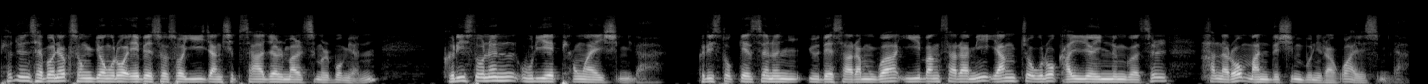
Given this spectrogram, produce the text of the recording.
표준 세번역 성경으로 에베소서 2장 14절 말씀을 보면 그리스도는 우리의 평화이십니다. 그리스도께서는 유대 사람과 이방 사람이 양쪽으로 갈려 있는 것을 하나로 만드신 분이라고 하였습니다.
